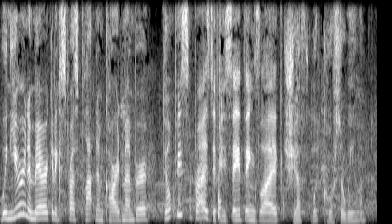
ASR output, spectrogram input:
When you're an American Express Platinum card member, don't be surprised if you say things like, Chef, what course are we on?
